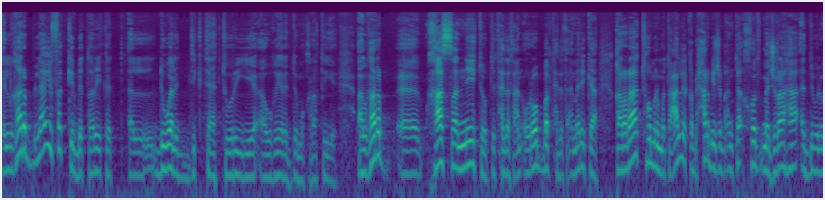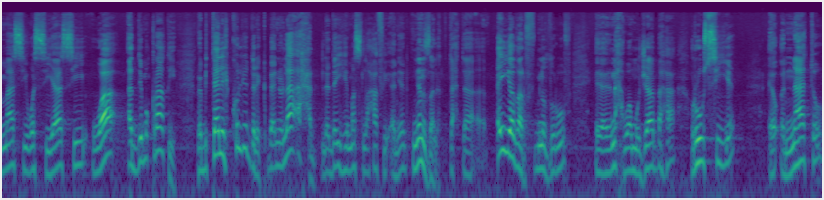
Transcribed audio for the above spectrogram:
الغرب لا يفكر بطريقة الدول الدكتاتورية أو غير الديمقراطية. الغرب آه، خاصة الناتو بتتحدث عن أوروبا بتتحدث أمريكا. قراراتهم المتعلقة بالحرب يجب أن تأخذ مجراها الدبلوماسي والسياسي والديمقراطي. فبالتالي الكل يدرك بأنه لا أحد لديه مصلحة في أن ينزلق تحت أي ظرف من الظروف آه، نحو مجابهة روسية الناتو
